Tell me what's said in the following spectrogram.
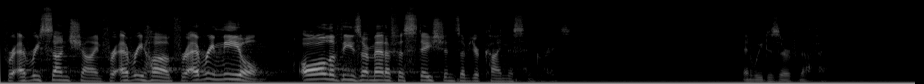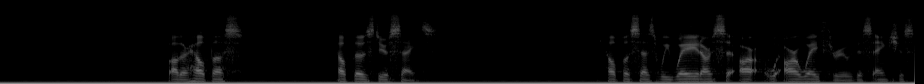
for every sunshine, for every hug, for every meal. All of these are manifestations of your kindness and grace and we deserve nothing. Father, help us. Help those dear saints. Help us as we wade our, our, our way through this anxious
